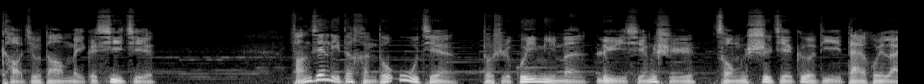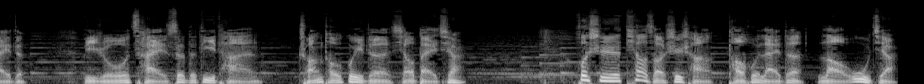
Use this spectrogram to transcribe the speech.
考究到每个细节。房间里的很多物件。都是闺蜜们旅行时从世界各地带回来的，比如彩色的地毯、床头柜的小摆件儿，或是跳蚤市场淘回来的老物件儿，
